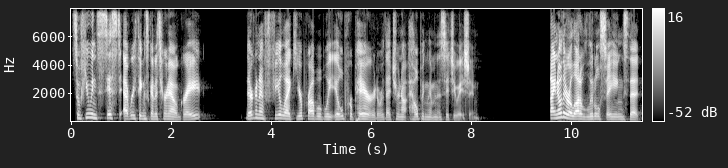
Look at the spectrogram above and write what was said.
So if you insist everything's going to turn out great, they're going to feel like you're probably ill prepared or that you're not helping them in the situation. I know there are a lot of little sayings that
